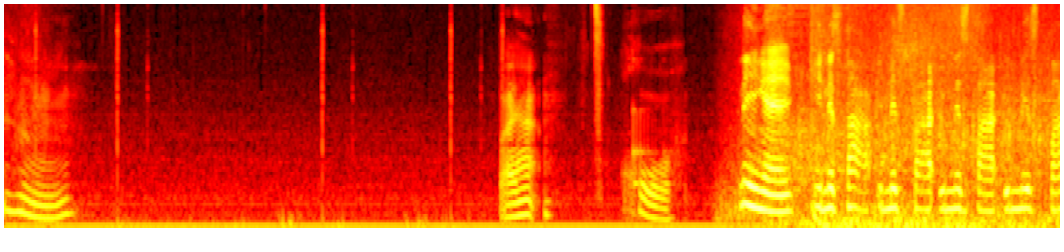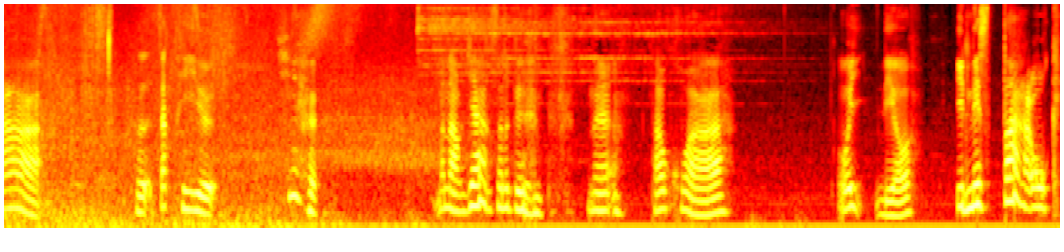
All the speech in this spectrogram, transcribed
อื้อหือไปฮะ โอ้โห นี่ไง อินเนสตาอินเนสตาอินเนสตาอินเนสตาเหอะสักทีเหอะเชี่ยมันออกยากซะเหลือเกิน นะเท้าขวา โอ้ย เดี๋ยว อินเนสตาโอเค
